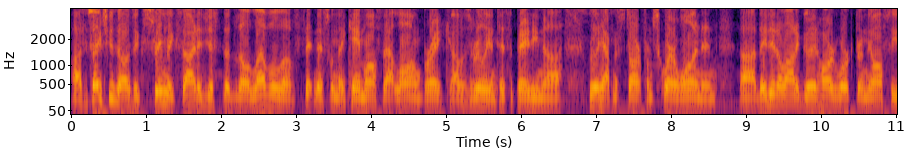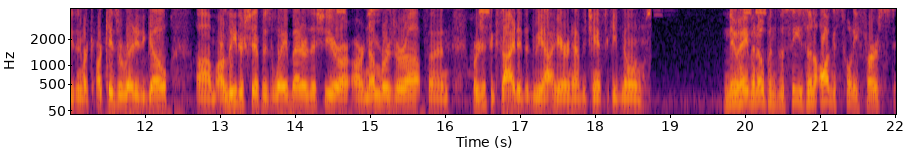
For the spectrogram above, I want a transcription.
Uh, to tell you the truth, I was extremely excited just the, the, level of fitness when they came off that long break. I was really anticipating uh, really having to start from square one, and uh, they did a lot of good, hard work during the offseason. Our, our kids were ready to go. Um, our leadership is way better this year. Our, our numbers are up, and we're just excited to be out here and have the chance to keep going. New Haven opens the season August 21st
